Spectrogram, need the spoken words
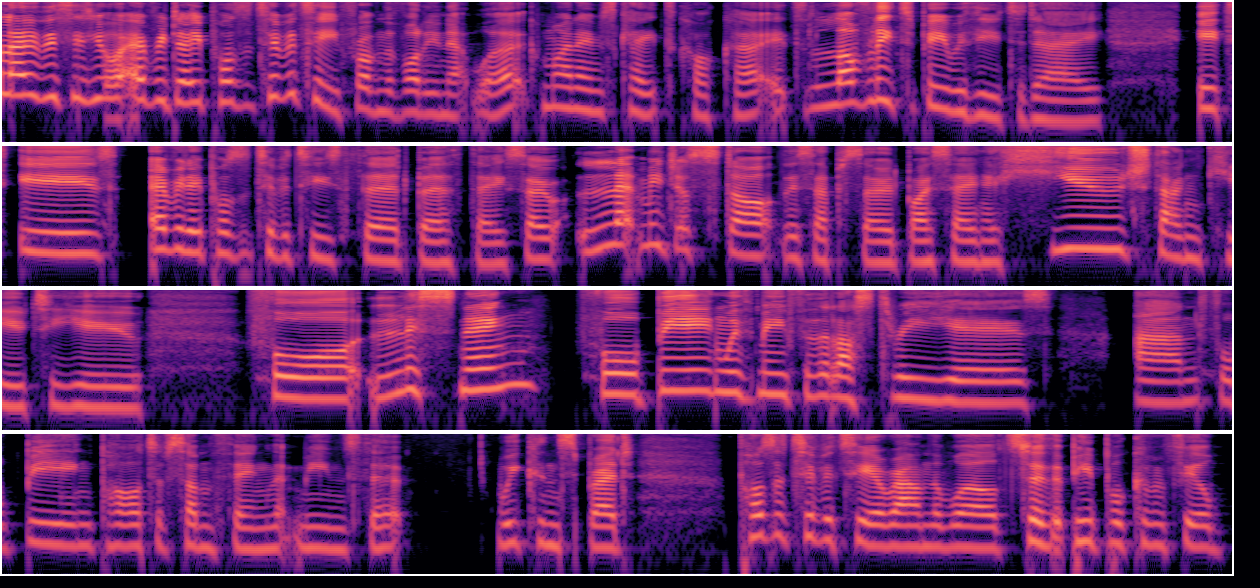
Hello, this is your Everyday Positivity from the Volley Network. My name's Kate Cocker. It's lovely to be with you today. It is Everyday Positivity's third birthday. So let me just start this episode by saying a huge thank you to you for listening, for being with me for the last three years, and for being part of something that means that we can spread positivity around the world so that people can feel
